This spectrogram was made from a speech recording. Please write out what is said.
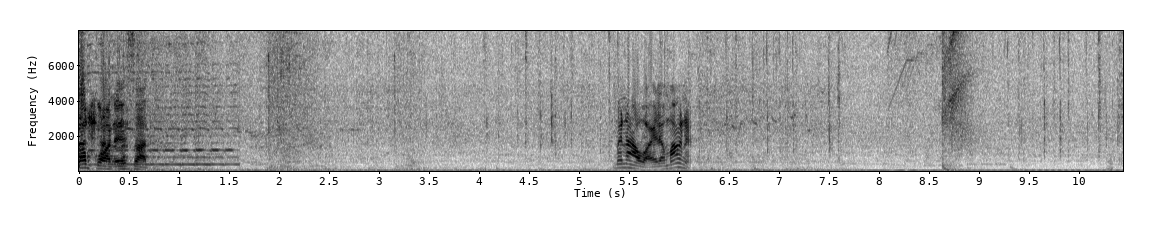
ต็อปก่อนไอสัตว์ ไม่น่าไหวแล้วมั้งเนี่ยโอเค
